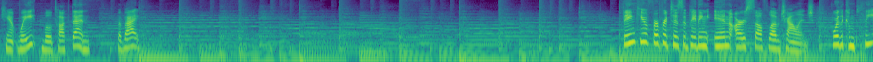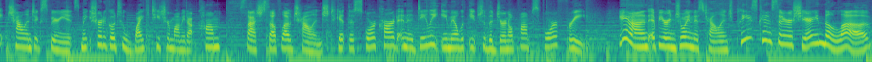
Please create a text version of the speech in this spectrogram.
can't wait. We'll talk then. Bye-bye. Thank you for participating in our self love challenge. For the complete challenge experience, make sure to go to wifeteachermommy.com slash self-love challenge to get the scorecard and a daily email with each of the journal prompts for free. And if you're enjoying this challenge, please consider sharing the love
